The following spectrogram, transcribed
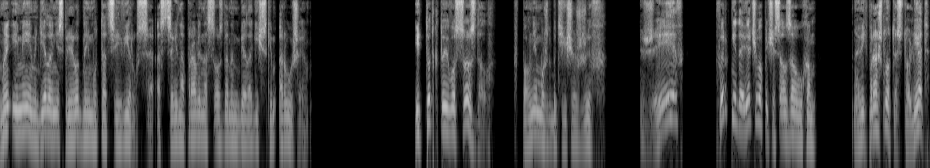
Мы имеем дело не с природной мутацией вируса, а с целенаправленно созданным биологическим оружием. И тот, кто его создал, вполне может быть еще жив. Жив? Фырк недоверчиво почесал за ухом. Но ведь прошло-то сто лет.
